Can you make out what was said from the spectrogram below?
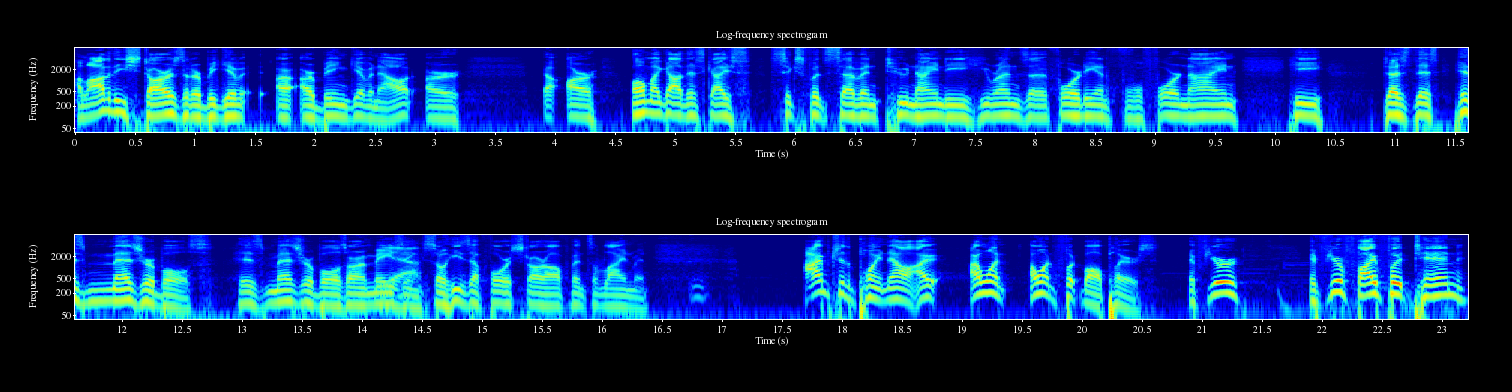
A lot of these stars that are be given are, are being given out are are oh my god, this guy's six foot seven, two ninety. He runs a forty and four, four nine. He does this. His measurables, his measurables are amazing. Yeah. So he's a four star offensive lineman. I'm to the point now. I I want I want football players. If you're if you're five foot ten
